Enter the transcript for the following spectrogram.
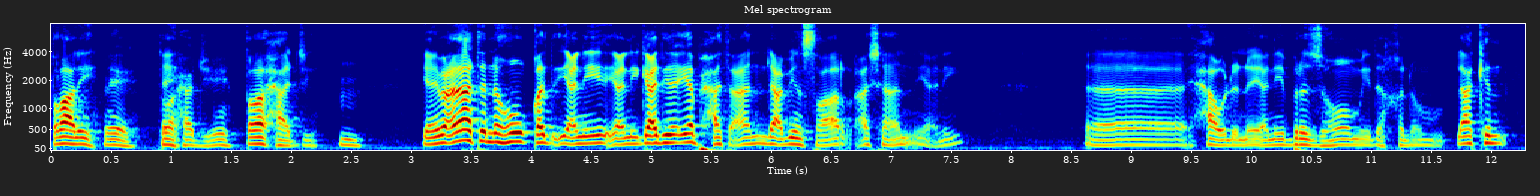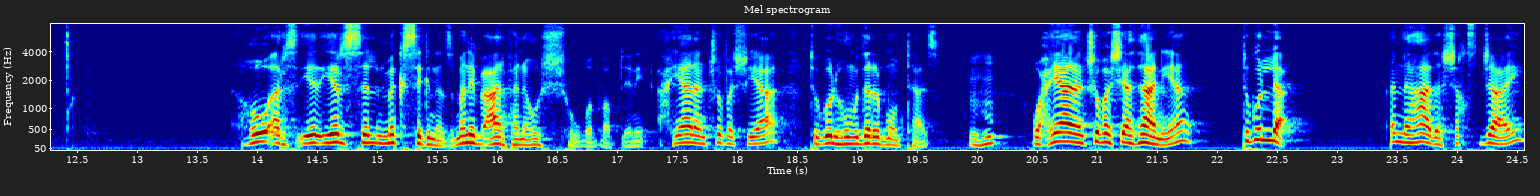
طلال إيه إيه طلال إيه. حاجي إيه. طلال حاجي. مم. يعني معناته إنه هو قد يعني يعني قاعد يبحث عن لاعبين صغار عشان يعني يحاول إنه يعني يبرزهم يدخلهم. لكن هو يرسل mixed signals ماني بعارف أنا وش هو بالضبط. يعني أحيانا تشوف أشياء تقول هو مدرب ممتاز. وأحيانا تشوف أشياء ثانية تقول لا إن هذا الشخص جاي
